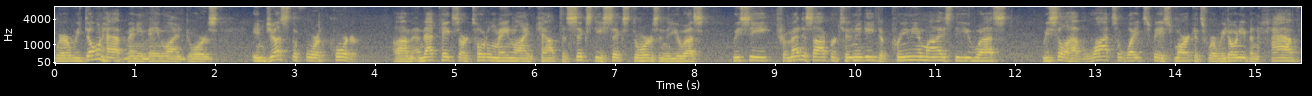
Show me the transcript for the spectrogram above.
where we don't have many mainline doors in just the fourth quarter. Um, and that takes our total mainline count to 66 doors in the US. We see tremendous opportunity to premiumize the US. We still have lots of white space markets where we don't even have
